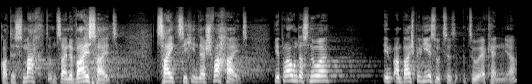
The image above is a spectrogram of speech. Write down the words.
Gottes Macht und seine Weisheit zeigt sich in der Schwachheit. Wir brauchen das nur am Beispiel Jesu zu, zu erkennen. Ja?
